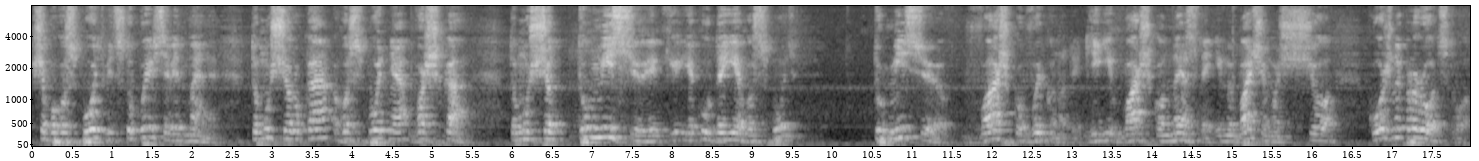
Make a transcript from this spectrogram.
щоб Господь відступився від мене, тому що рука Господня важка, тому що ту місію, яку- дає Господь, ту місію важко виконати, її важко нести. І ми бачимо, що кожне пророцтво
